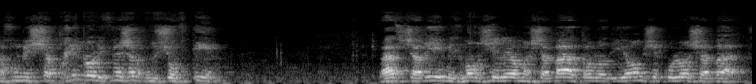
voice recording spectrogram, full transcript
אנחנו משבחים לו לפני שאנחנו שובתים. ואז שרים מזמור שיר ליום השבת, טוב לו יום שכולו שבת.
